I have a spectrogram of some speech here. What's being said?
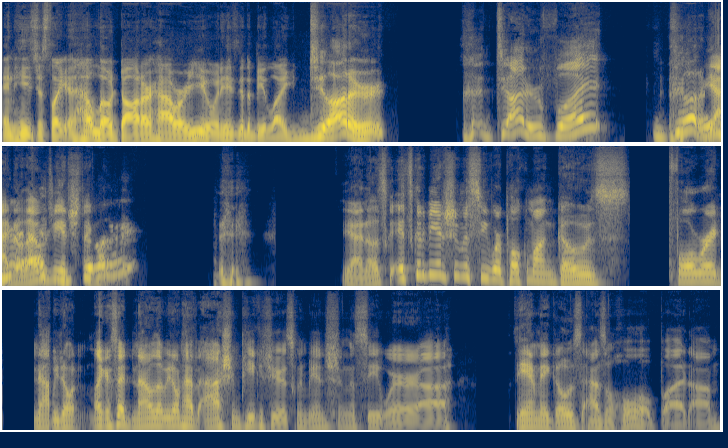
and he's just like hello daughter how are you and he's gonna be like daughter daughter what? Daughter Yeah, no, that would be interesting. yeah no it's it's gonna be interesting to see where pokemon goes forward. Now we don't like i said now that we don't have ash and pikachu it's gonna be interesting to see where uh the anime goes as a whole but um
